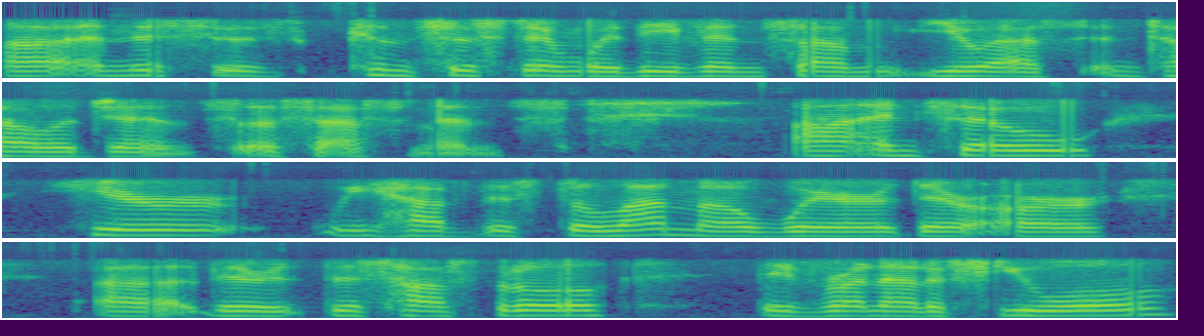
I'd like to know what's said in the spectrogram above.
Uh, and this is consistent with even some U.S. intelligence assessments. Uh, and so here we have this dilemma where there are uh, there this hospital they've run out of fuel.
